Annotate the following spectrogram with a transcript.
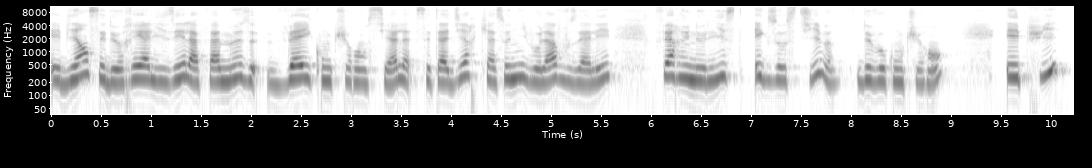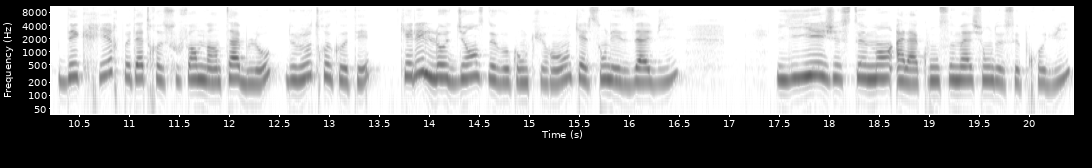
eh bien, c'est de réaliser la fameuse veille concurrentielle, c'est-à-dire qu'à ce niveau-là, vous allez faire une liste exhaustive de vos concurrents et puis décrire peut-être sous forme d'un tableau de l'autre côté quelle est l'audience de vos concurrents, quels sont les avis liés justement à la consommation de ce produit,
